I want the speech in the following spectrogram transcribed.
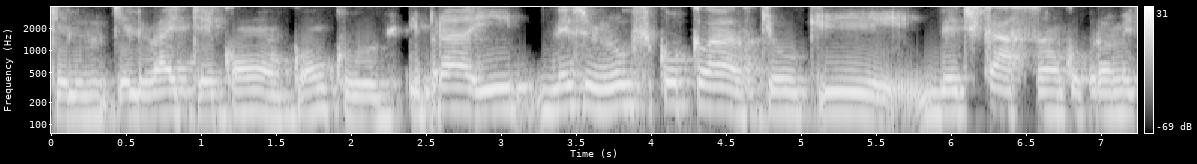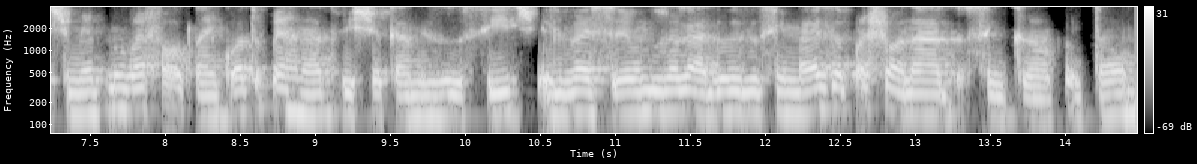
Que ele, que ele vai ter com, com o clube. E para ir nesse jogo ficou claro que o que dedicação, comprometimento não vai faltar. Enquanto o Bernardo vestir a camisa do City, ele vai ser um dos jogadores assim mais apaixonados em campo. Então,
